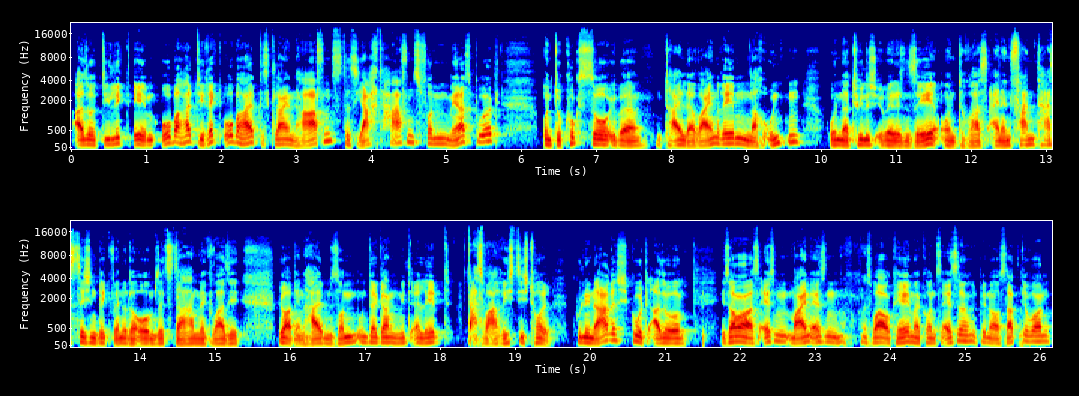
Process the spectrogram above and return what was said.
Also die liegt eben oberhalb, direkt oberhalb des kleinen Hafens, des Yachthafens von Meersburg. Und du guckst so über einen Teil der Weinreben nach unten und natürlich über den See und du hast einen fantastischen Blick, wenn du da oben sitzt. Da haben wir quasi, ja, den halben Sonnenuntergang miterlebt. Das war richtig toll. Kulinarisch gut. Also, ich sag mal, das Essen, mein Essen, es war okay, man konnte es essen. Ich bin auch satt geworden.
